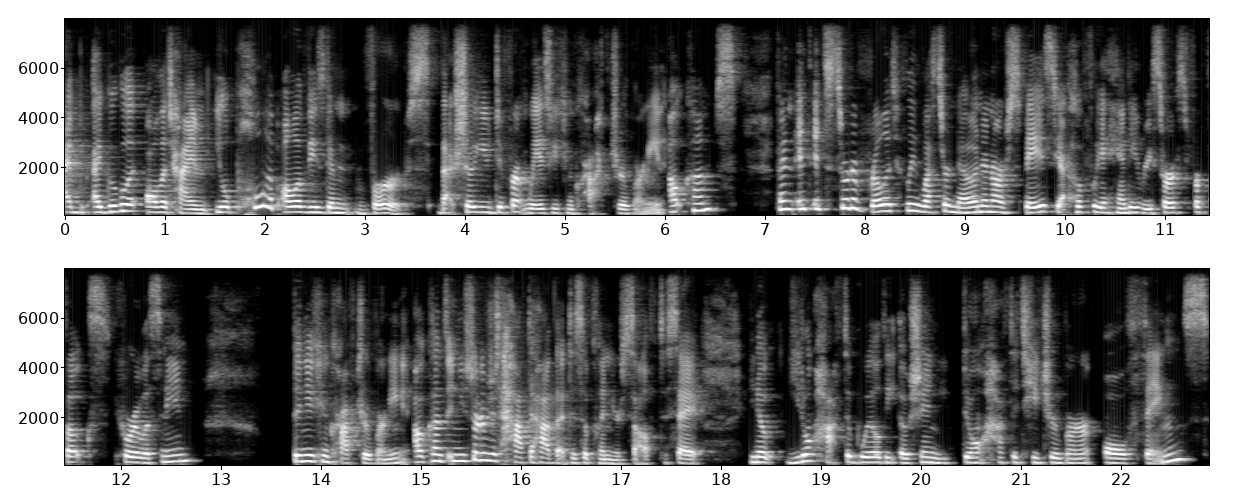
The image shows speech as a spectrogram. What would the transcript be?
I, I, Google it all the time. You'll pull up all of these different verbs that show you different ways you can craft your learning outcomes. And it, it's sort of relatively lesser known in our space, yet hopefully a handy resource for folks who are listening. Then you can craft your learning outcomes, and you sort of just have to have that discipline yourself to say, you know, you don't have to boil the ocean. You don't have to teach your learner all things.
